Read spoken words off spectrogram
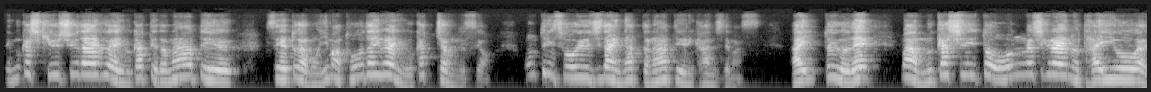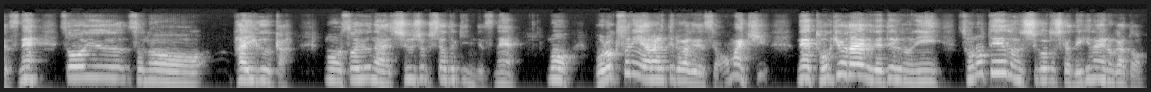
で昔九州大学ぐらいに受かってたなという生徒がもう今東大ぐらいに受かっちゃうんですよ。本当にそういう時代になったなというふうに感じてます。はい、ということで、まあ、昔と同じぐらいの対応がですねそういうその待遇かもうそういうような就職した時にですねもうボロクソにやられてるわけですよ。お前、ね、東京大学出てるのに、その程度の仕事しかできないのかと、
